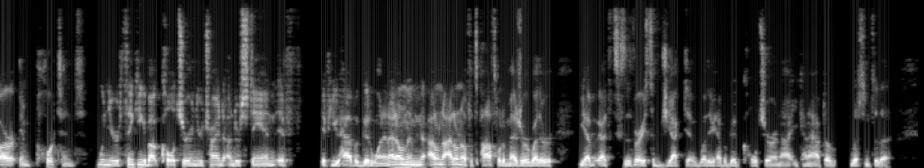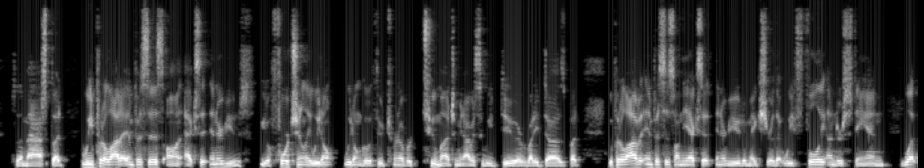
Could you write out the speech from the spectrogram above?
are important when you're thinking about culture and you're trying to understand if if you have a good one. And I don't I don't I don't know if it's possible to measure whether you have it's very subjective whether you have a good culture or not. You kind of have to listen to the to the mass. But we put a lot of emphasis on exit interviews. You know, fortunately, we don't we don't go through turnover too much. I mean, obviously we do, everybody does, but we put a lot of emphasis on the exit interview to make sure that we fully understand what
